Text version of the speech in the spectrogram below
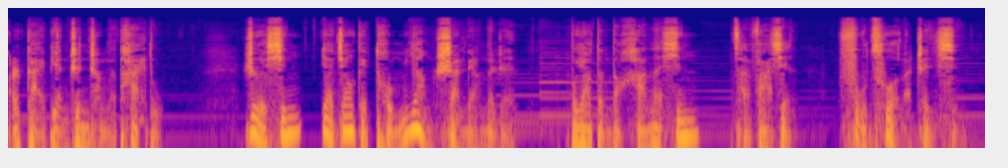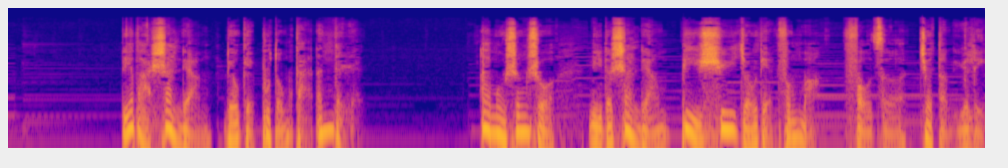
而改变真诚的态度。热心要交给同样善良的人，不要等到寒了心才发现付错了真心。别把善良留给不懂感恩的人。爱默生说：“你的善良必须有点锋芒。”否则就等于零。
